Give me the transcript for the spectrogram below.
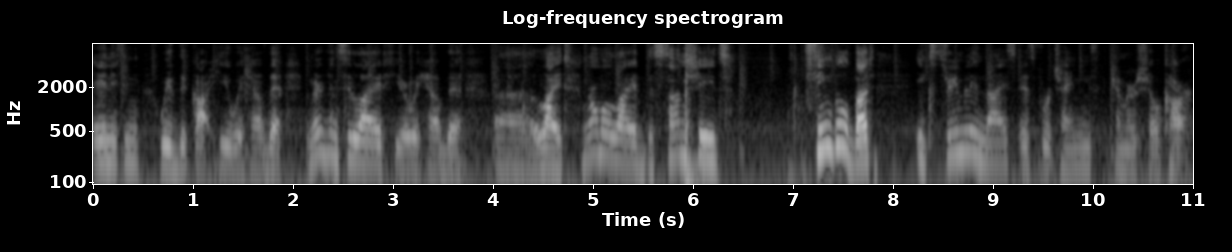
anything with the car. Here we have the emergency light here we have the uh, light normal light the sunshades simple but extremely nice as for Chinese commercial car.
